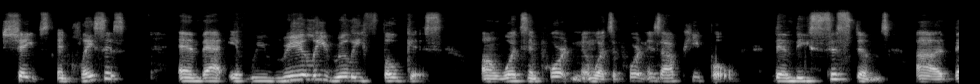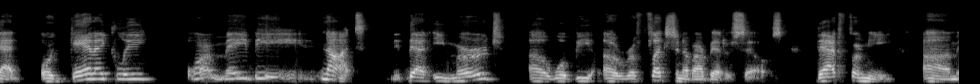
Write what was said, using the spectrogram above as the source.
shapes, and places. And that if we really, really focus on what's important and what's important is our people, then these systems uh, that organically or maybe not that emerge uh, will be a reflection of our better selves. That for me um,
